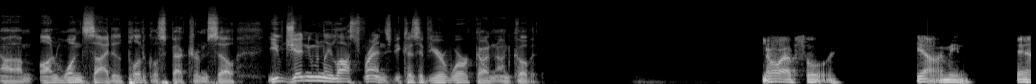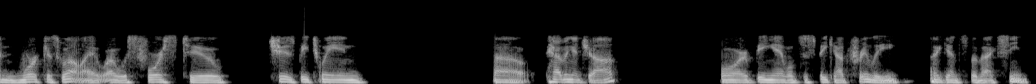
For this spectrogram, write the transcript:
um, on one side of the political spectrum. So you've genuinely lost friends because of your work on, on COVID. Oh, absolutely. Yeah, I mean, and work as well. I, I was forced to choose between uh, having a job or being able to speak out freely against the vaccines.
